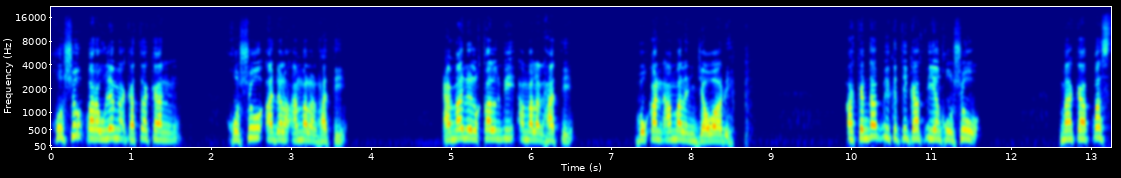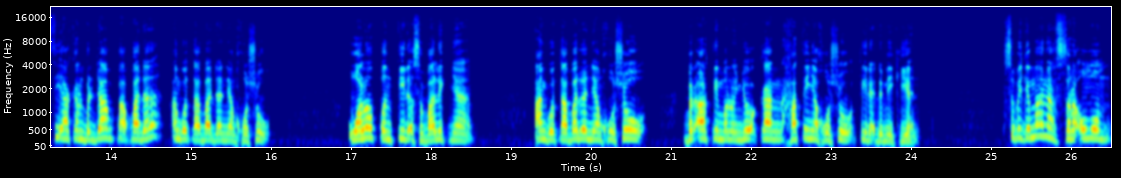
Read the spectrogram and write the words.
Khusyuk para ulama katakan khusyuk adalah amalan hati. Amalul qalbi amalan hati. Bukan amalan jawarih. Akan tapi ketika hati yang khusyuk maka pasti akan berdampak pada anggota badan yang khusyuk. Walaupun tidak sebaliknya, anggota badan yang khusyuk berarti menunjukkan hatinya khusyuk, tidak demikian. Sebagaimana secara umum,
